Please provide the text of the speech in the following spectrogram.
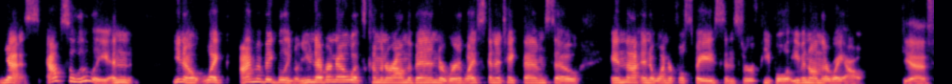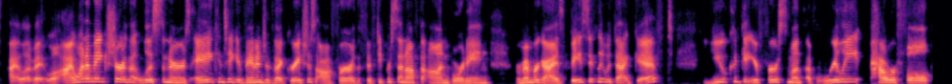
Yes, absolutely. And you know, like I'm a big believer. You never know what's coming around the bend or where life's going to take them. So, in that, in a wonderful space and serve people even on their way out. Yes, I love it. Well, I want to make sure that listeners, A, can take advantage of that gracious offer, the 50% off the onboarding. Remember, guys, basically with that gift, you could get your first month of really powerful,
